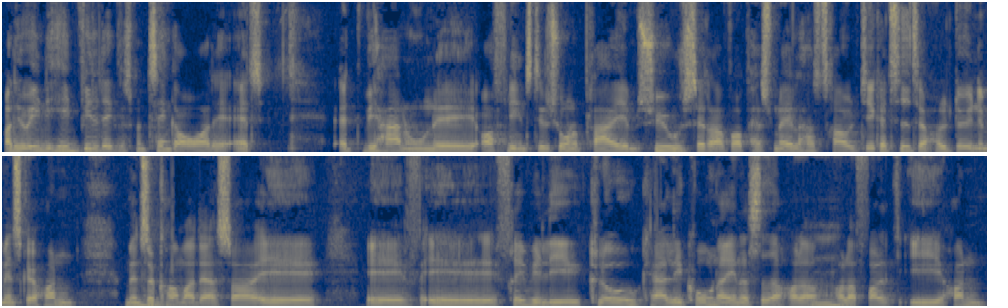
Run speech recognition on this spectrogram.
Og det er jo egentlig helt vildt, ikke, hvis man tænker over det, at at vi har nogle øh, offentlige institutioner, plejehjem, sygehus, etc., hvor personale har travlt, de ikke har tid til at holde døende mennesker i hånden, men så mm. kommer der så øh, øh, øh, frivillige, kloge, kærlige koner ind og sidder og holder, mm. holder folk i hånden.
